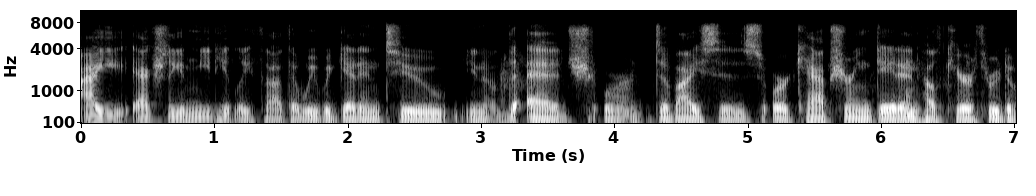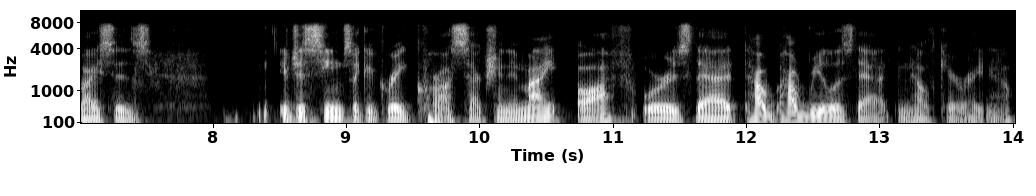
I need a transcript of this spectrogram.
i actually immediately thought that we would get into you know the edge or devices or capturing data in healthcare through devices. It just seems like a great cross section am i off or is that how how real is that in healthcare right now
